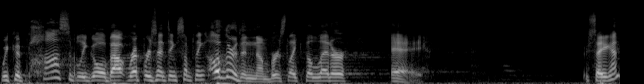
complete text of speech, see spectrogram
we could possibly go about representing something other than numbers, like the letter A. Say again?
